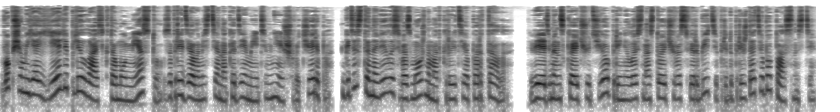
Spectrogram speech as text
В общем, я еле плелась к тому месту за пределами стен Академии Темнейшего Черепа, где становилось возможным открытие портала. Ведьминское чутье принялось настойчиво свербить и предупреждать об опасности.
